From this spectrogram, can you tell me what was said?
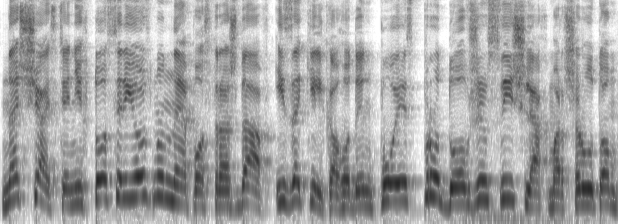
На щастя, ніхто серйозно не постраждав, і за кілька годин поїзд продовжив свій шлях маршрутом.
